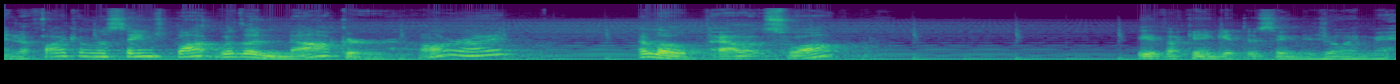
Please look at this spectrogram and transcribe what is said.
And a fight on the same spot with a knocker. Alright. Hello, palette swap. See if I can get this thing to join me.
